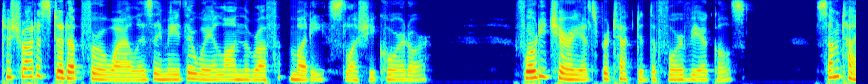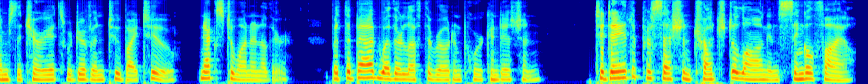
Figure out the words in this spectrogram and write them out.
Tushratta stood up for a while as they made their way along the rough, muddy, slushy corridor. Forty chariots protected the four vehicles. Sometimes the chariots were driven two by two, next to one another, but the bad weather left the road in poor condition. Today the procession trudged along in single file,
